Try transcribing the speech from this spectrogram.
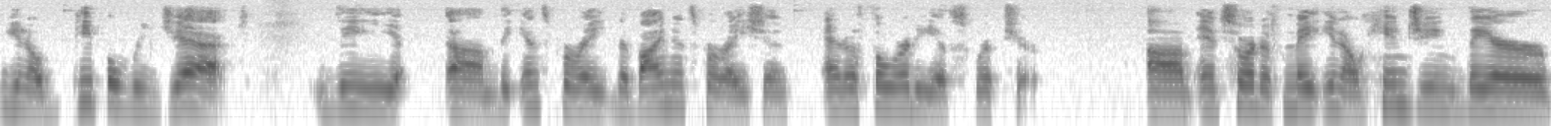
you know, people reject the, um, the inspirate, divine inspiration and authority of scripture, um, and sort of make, you know, hinging their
